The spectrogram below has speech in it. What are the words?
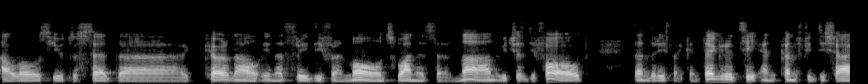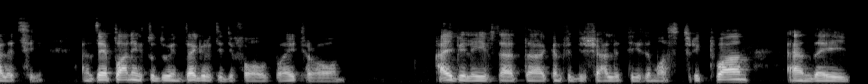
allows you to set the kernel in a three different modes. One is a none, which is default. Then there is like integrity and confidentiality, and they're planning to do integrity default later on. I believe that uh, confidentiality is the most strict one, and they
